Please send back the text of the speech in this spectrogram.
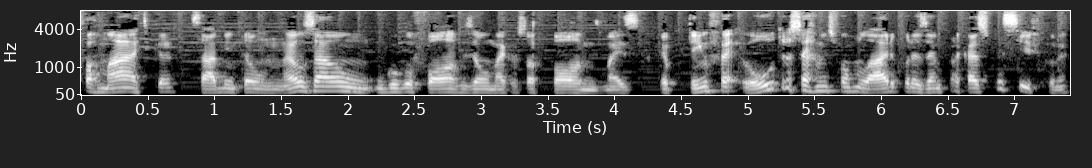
performática, sabe? Então, não é usar um Google Forms ou um Microsoft Forms, mas eu tenho outras ferramentas de formulário, por exemplo, para caso específico, né?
